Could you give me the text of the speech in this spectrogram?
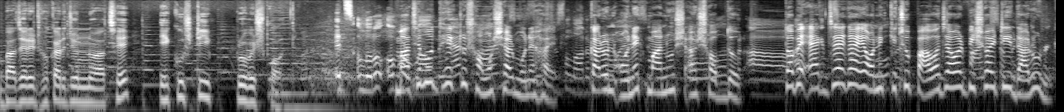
বাজারে ঢোকার জন্য আছে একুশটি প্রবেশপথ। মাঝে মধ্যে একটু সমস্যার মনে হয় কারণ অনেক মানুষ আর শব্দ। তবে এক জায়গায় অনেক কিছু পাওয়া যাওয়ার বিষয়টি দারুণ। Uh,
